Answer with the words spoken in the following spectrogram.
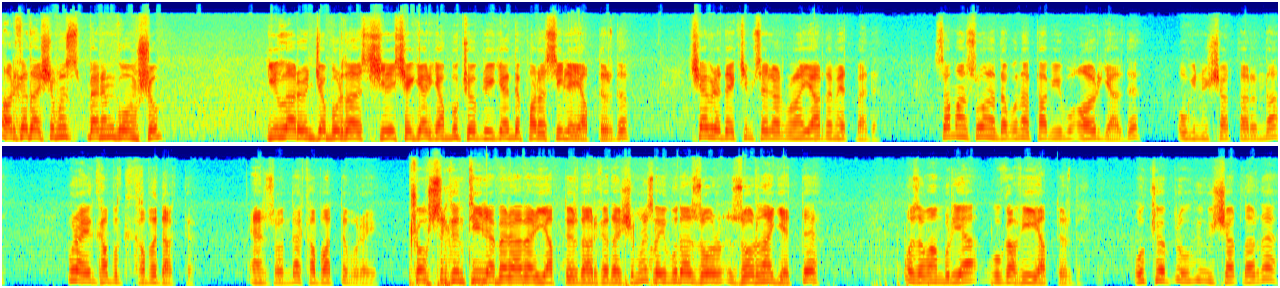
arkadaşımız benim komşum. Yıllar önce burada çile çekerken bu köprüyü kendi parasıyla yaptırdı. Çevrede kimseler buna yardım etmedi. Zaman sonra da buna tabii bu ağır geldi. O günün şartlarında. Burayı kapı, kapı taktı. En sonunda kapattı burayı. Çok sıkıntıyla beraber yaptırdı arkadaşımız. Ve bu da zor, zoruna gitti. O zaman buraya bu kafeyi yaptırdı. O köprü o günkü şartlarda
